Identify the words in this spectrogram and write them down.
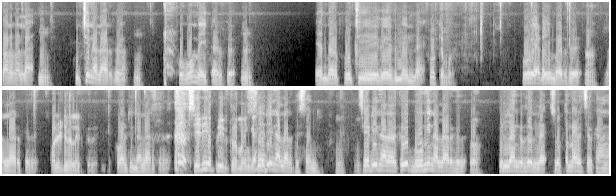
பரவாயில்ல ம் குச்சி நல்லா இருக்கு ம். பூவும் வெயிட்டாக இருக்கு ம் எந்த பூச்சி இது எதுவுமே இல்லை ஓகேம்மா பூ எடையும் வருது. நல்லா இருக்குது குவாலிட்டி நல்லா இருக்குது குவாலிட்டி நல்லா இருக்குது செடி எப்படி இருக்குதும்மா இங்க? செடி நல்லா இருக்கு சாமி செடி நல்லா இருக்குது பூமி நல்லா இருக்குது பில்லுங்கிறது இல்லை சுத்தமா வச்சிருக்காங்க.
